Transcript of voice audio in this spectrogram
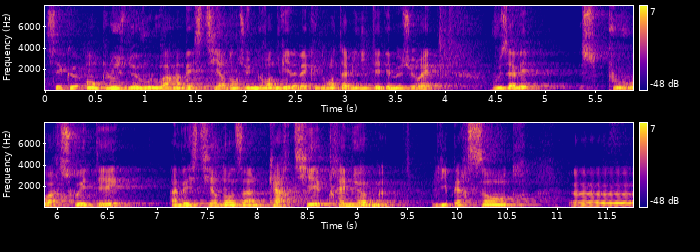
c'est qu'en plus de vouloir investir dans une grande ville avec une rentabilité démesurée, vous allez pouvoir souhaiter investir dans un quartier premium, l'hypercentre, euh,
